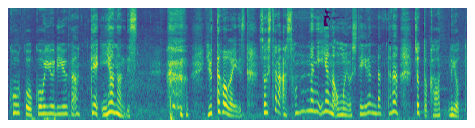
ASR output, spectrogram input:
こうこうこういう理由があって嫌なんです。言った方がいいです。そしたらあそんなに嫌な思いをしているんだったらちょっと変わるよと,、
